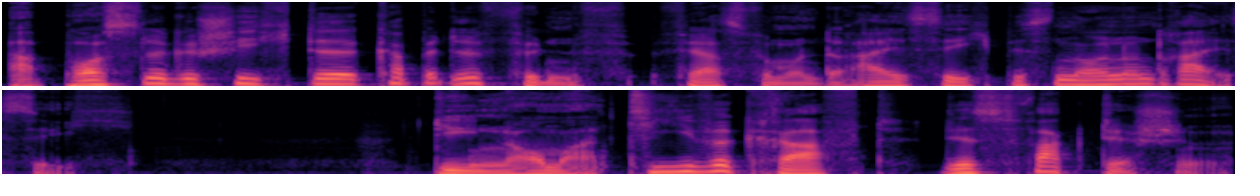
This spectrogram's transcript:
Apostelgeschichte Kapitel 5 Vers 35 bis 39 die normative Kraft des Faktischen.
